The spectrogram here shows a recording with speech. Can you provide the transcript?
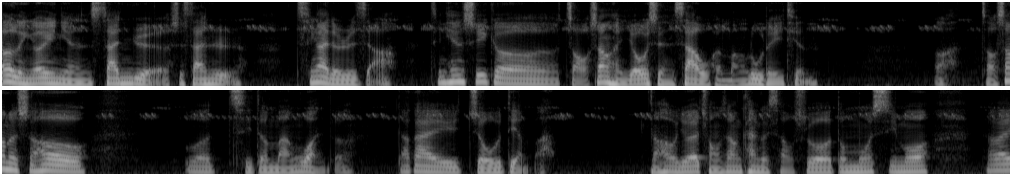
二零二一年三月十三日，亲爱的日子啊，今天是一个早上很悠闲，下午很忙碌的一天啊。早上的时候我起得蛮晚的，大概九点吧，然后就在床上看个小说，东摸西摸，大概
